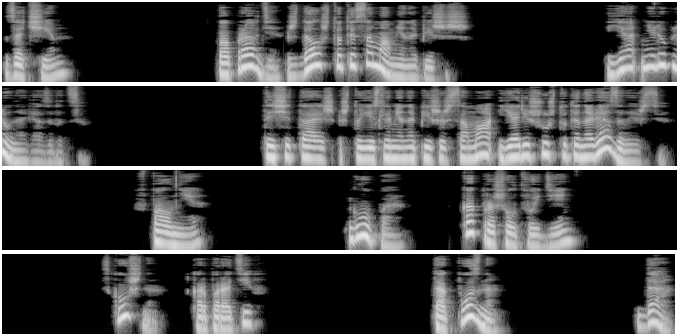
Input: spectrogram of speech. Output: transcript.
Зачем? По правде, ждал, что ты сама мне напишешь. Я не люблю навязываться. Ты считаешь, что если мне напишешь сама, я решу, что ты навязываешься? Вполне. Глупая. Как прошел твой день? Скучно. Корпоратив. Так поздно? Да.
